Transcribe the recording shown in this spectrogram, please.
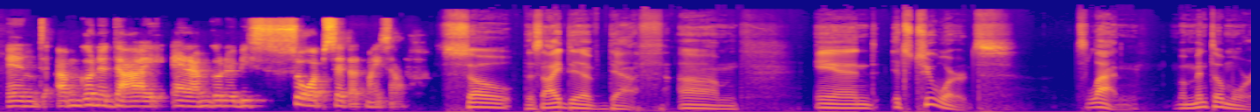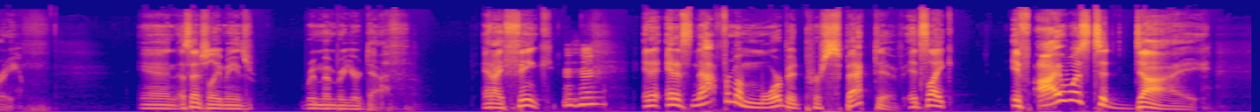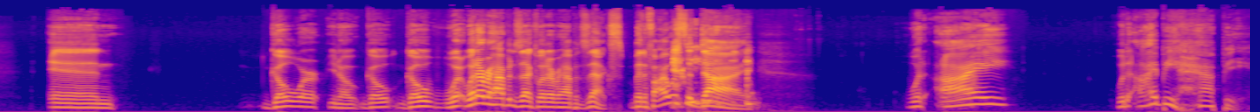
and I'm going to die and I'm going to be so upset at myself. So this idea of death, um, and it's two words. It's Latin, memento mori, and essentially it means remember your death. And I think, Mhm. and, it, and it's not from a morbid perspective. It's like if I was to die and go where you know go go wh- whatever happens next whatever happens next but if i was to die would i would i be happy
